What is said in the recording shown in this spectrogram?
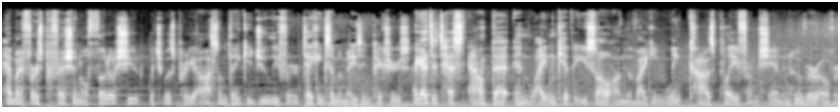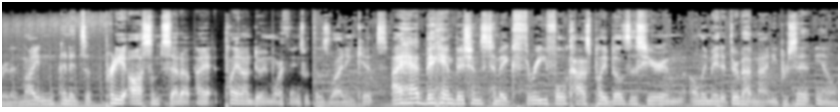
had my first professional photo shoot, which was pretty awesome. Thank you, Julie, for taking some amazing pictures. I got to test out that Enlighten kit that you saw on the Viking Link cosplay from Shannon Hoover over at Enlighten, and it's a pretty awesome setup. I plan on doing more things with those lighting kits. I had big ambitions to make three full cosplay builds this year and only made it through about 90%. You know,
